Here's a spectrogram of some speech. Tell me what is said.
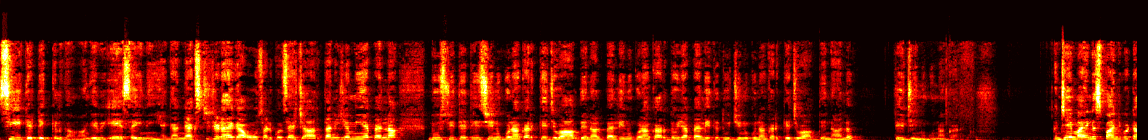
ਸੀ ਤੇ ਟਿਕ ਲਗਾਵਾਂਗੇ ਵੀ ਇਹ ਸਹੀ ਨਹੀਂ ਹੈਗਾ। ਨੈਕਸਟ ਜਿਹੜਾ ਹੈਗਾ, ਉਹ ਸਾਡੇ ਕੋਲ ਸਹਿਚਾਰਤਾ ਨਿਯਮ ਹੀ ਹੈ। ਪਹਿਲਾਂ ਦੂਸਰੀ ਤੇ ਤੀਸਰੀ ਨੂੰ ਗੁਣਾ ਕਰਕੇ ਜਵਾਬ ਦੇ ਨਾਲ, ਪਹਿਲੀ ਨੂੰ ਗੁਣਾ ਕਰ ਦਿਓ ਜਾਂ ਪਹਿਲੀ ਤੇ ਦੂਜੀ ਨੂੰ ਗੁਣਾ ਕਰਕੇ ਜਵਾਬ ਦੇ ਨਾਲ ਤੀਜੀ ਨੂੰ ਗੁਣਾ ਕਰ ਦਿਓ ਜੇ -5 ਬਟਾ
